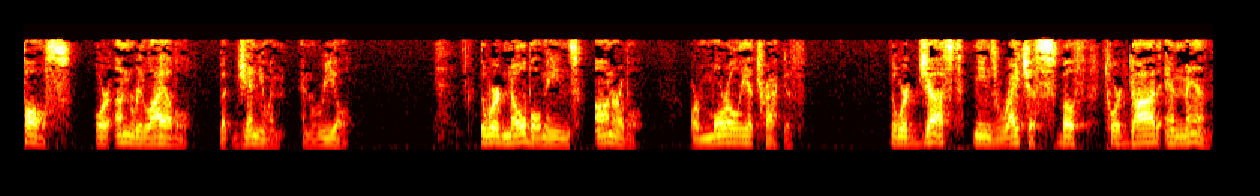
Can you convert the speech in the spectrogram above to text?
false or unreliable but genuine and real. The word noble means honorable or morally attractive. The word just means righteous, both toward God and man.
